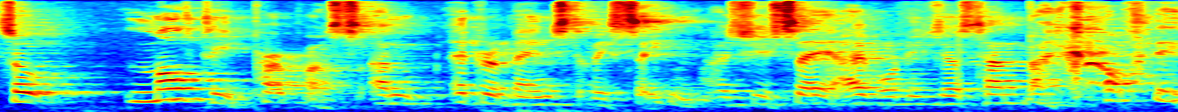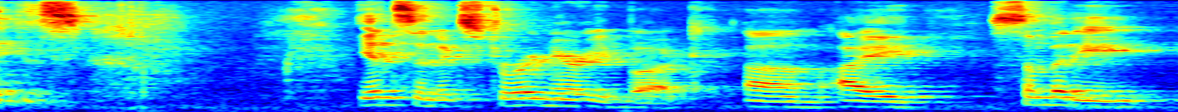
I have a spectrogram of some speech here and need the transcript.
So, multi purpose, and it remains to be seen. As you say, I've only just had my coffees. It's an extraordinary book. Um, I somebody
